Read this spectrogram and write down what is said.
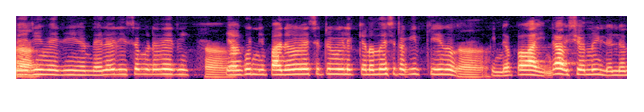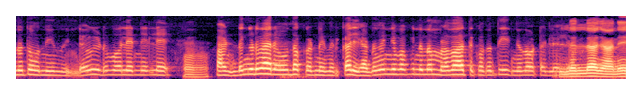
വരി വരി. എന്തായാലും ഒരു ദിവസം വരി. ഞാൻ കുഞ്ഞിപ്പാനെ വെച്ചിട്ട് വിളിക്കണം എന്ന് വെച്ചിട്ടൊക്കെ ഇരിക്കുന്നു പിന്നെ ഇപ്പൊ അതിന്റെ ആവശ്യമൊന്നും ഇല്ലല്ലോ എന്ന് തോന്നിയിരുന്നു എന്റെ വീട് പോലെ തന്നെയല്ലേ. പണ്ട് ഇങ്ങോട്ട് വരവും ഇതൊക്കെ ഉണ്ടായിരുന്നു. ഒരു കല്യാണം കഴിഞ്ഞപ്പോ പിന്നെ നമ്മളെ ഭാഗത്തേക്കൊന്നും തിരിഞ്ഞു നോട്ടല്ലോ ഞാനേ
